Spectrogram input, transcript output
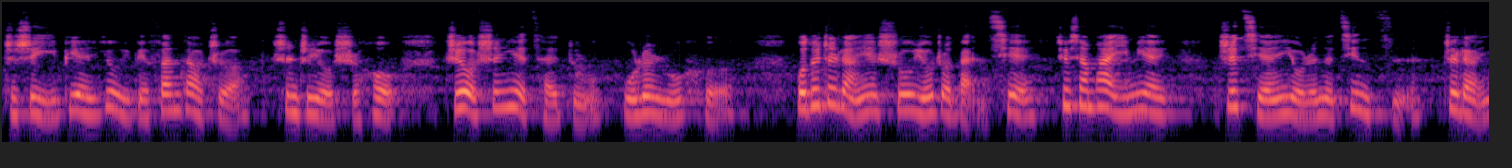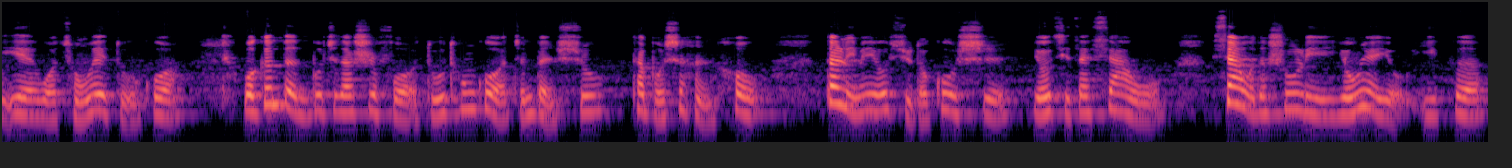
只是一遍又一遍翻到这，甚至有时候只有深夜才读。无论如何，我对这两页书有种胆怯，就像怕一面之前有人的镜子。这两页我从未读过，我根本不知道是否读通过整本书。它不是很厚，但里面有许多故事，尤其在下午。下午的书里永远有一个。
